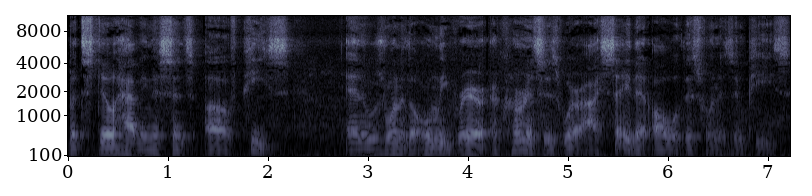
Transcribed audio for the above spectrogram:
but still having a sense of peace and it was one of the only rare occurrences where I say that, oh, well, this one is in peace.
